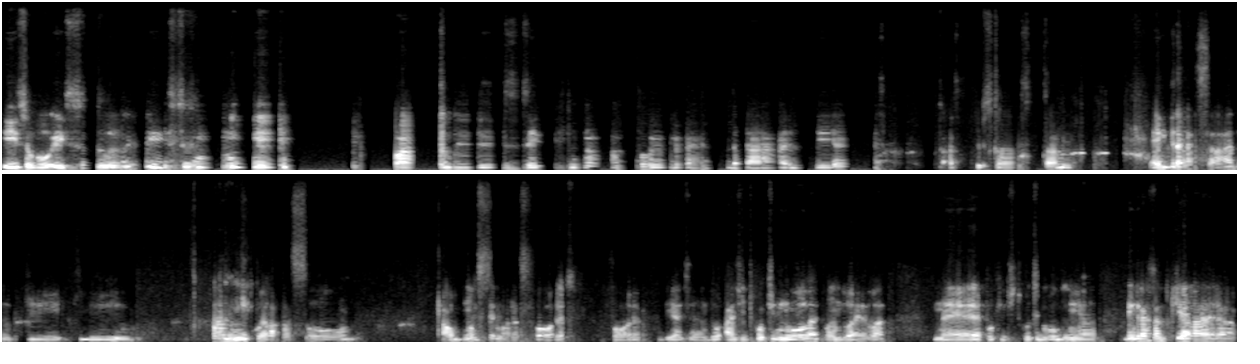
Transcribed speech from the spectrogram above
isso, eu vou, isso, isso ninguém pode dizer que não foi verdade. As pessoas, sabe? É engraçado que, que a Nico, ela passou algumas semanas fora, fora, viajando. A gente continuou levando ela né? Porque a gente continuou ganhando. É engraçado que ela era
